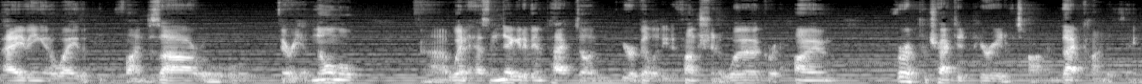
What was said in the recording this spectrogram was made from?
behaving in a way that people find bizarre or, or very abnormal uh, when it has a negative impact on your ability to function at work or at home for a protracted period of time, that kind of thing.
